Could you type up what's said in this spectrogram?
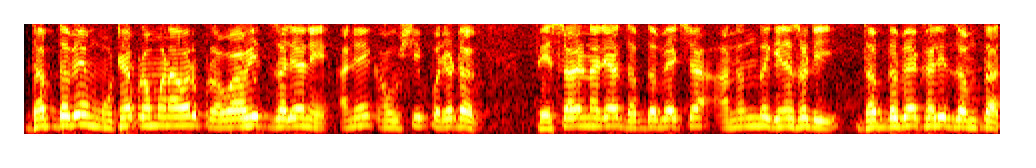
धबधबे मोठ्या प्रमाणावर प्रवाहित झाल्याने अनेक हौशी पर्यटक फेसाळणाऱ्या धबधब्याचा आनंद घेण्यासाठी धबधब्याखाली जमतात.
